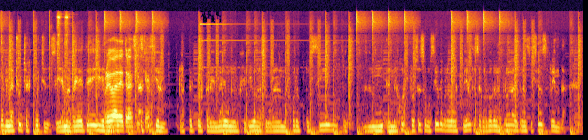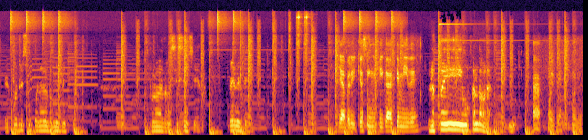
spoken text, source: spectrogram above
Por la chucha, escuchen. Se llama PDT y es prueba la de transición. transición. Respecto al calendario, con el objetivo de asegurar el mejor, posible, el mejor proceso posible para los estudiantes, se acordó que la prueba de transición se rinda el 4 y 5 de enero del 2021. Prueba de transición se llama. PDT. Ya, pero ¿y qué significa? ¿Qué mide? Lo estoy buscando ahora. Ah, muy bien, muy bien.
